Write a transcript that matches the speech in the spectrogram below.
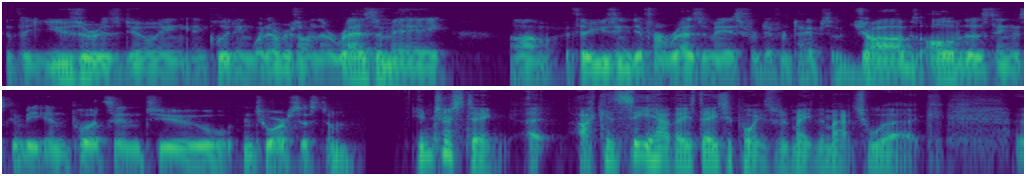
that the user is doing, including whatever's on their resume, um, if they're using different resumes for different types of jobs, all of those things can be inputs into into our system. Interesting. I can see how those data points would make the match work. Uh,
